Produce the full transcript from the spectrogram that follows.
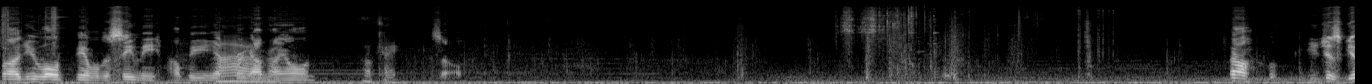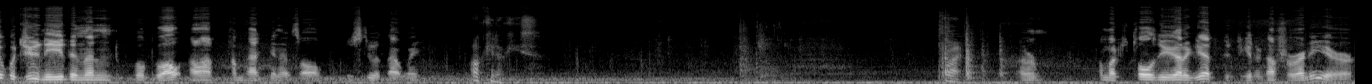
Well, you won't be able to see me. I'll be entering Ah, on my right. own, Okay. so. Well, you just get what you need, and then we'll go out, and I'll have to come back in. That's all. Just do it that way. Okay, dokies. Alright, Or how much toll do you got to get? Did you get enough already, or?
